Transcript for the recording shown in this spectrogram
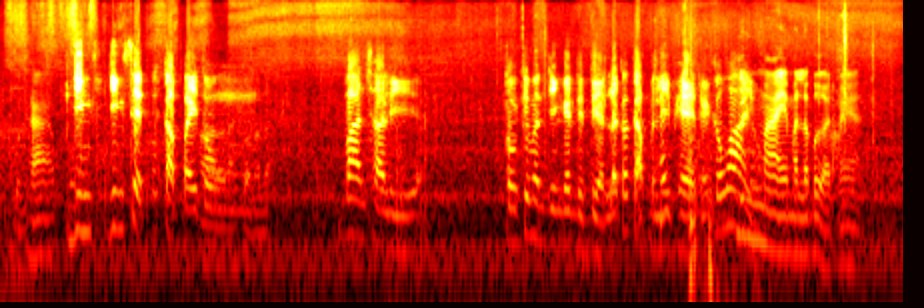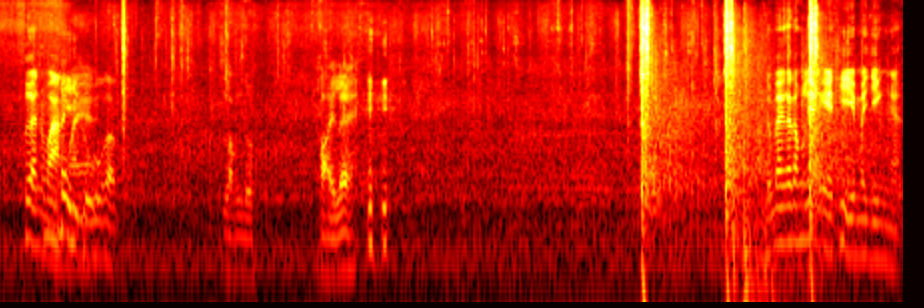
ขอบคุณครับยิงยิงเสร็จก็กลับไปตรงบ้านชาลี ตรงที่มันยิงกันเดือดๆแล้วก็กลับมารีเพย์เนี่ยก็ว่าอยิยู่งไม้มันระเบิดไหมอะเพื่อนวางไม่ไว้รู้อะครับ ลองดู ถอยเลย หรือไม่ก็ต้องเรียกเอทีมายิงอะ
